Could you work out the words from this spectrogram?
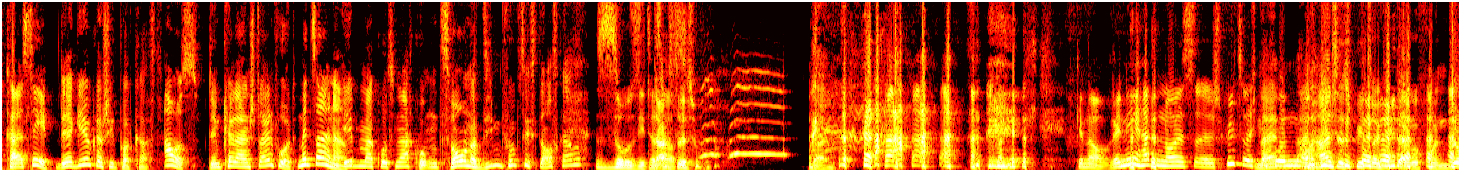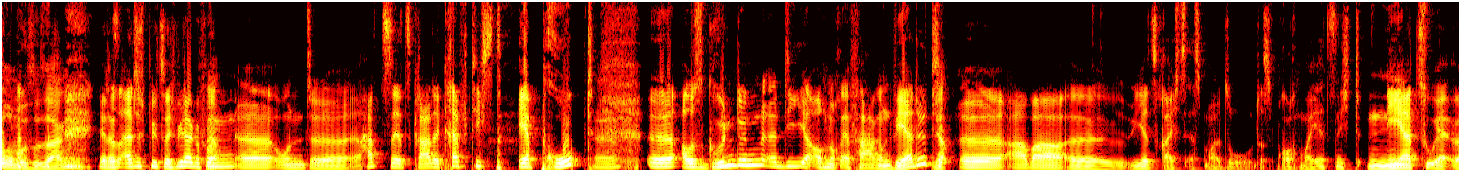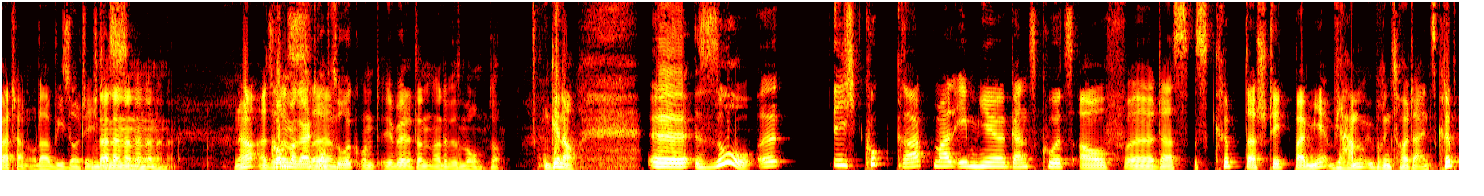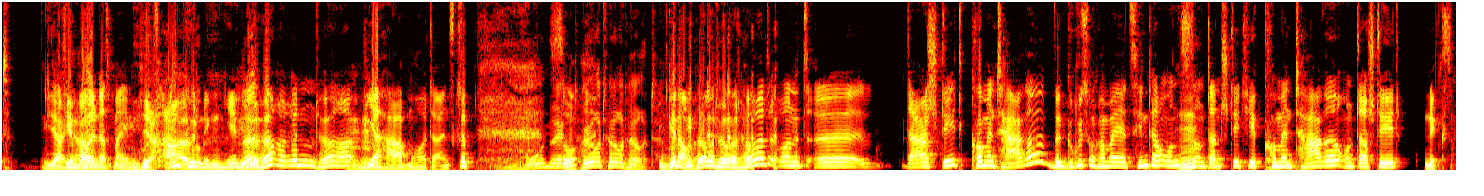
Podcast Der Geocaching-Podcast. aus Dem Keller in Steinfurt. mit seiner. Eben mal kurz nachgucken. 257. Ausgabe? So sieht das, Das aus. ist. Nein, Genau. René hat ein neues äh, Spielzeug Nein gefunden. ein altes Spielzeug wiedergefunden. So musst du sagen. ja, das alte Spielzeug wiedergefunden äh, und äh, hat es jetzt gerade kräftigst erprobt. Äh, aus Gründen, äh, die ihr auch noch erfahren werdet. Ja. Äh, aber äh, jetzt reicht's erstmal so. Das brauchen wir jetzt nicht näher zu erörtern. Oder wie sollte ich Nein, das? nein, nein, äh, nein, nein, nein. Ne? Also Kommen wir das, gleich drauf äh, zurück und ihr werdet dann alle wissen, warum. So. Genau. Äh, so, äh, ich guck grad mal eben hier ganz kurz auf äh, das Skript. Da steht bei mir. Wir haben übrigens heute ein Skript. Ja, Wir ja. wollen das mal eben kurz Ja, also, ankündigen. Hier, ne? Mhm. liebe Hörerinnen und Hörer, wir haben heute ein Skript. So. Höret, höret, höret. Genau, höret, höret, höret. Und äh, da steht Kommentare. Begrüßung haben wir jetzt hinter uns. Mhm. Und dann steht hier Kommentare und da steht nix.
